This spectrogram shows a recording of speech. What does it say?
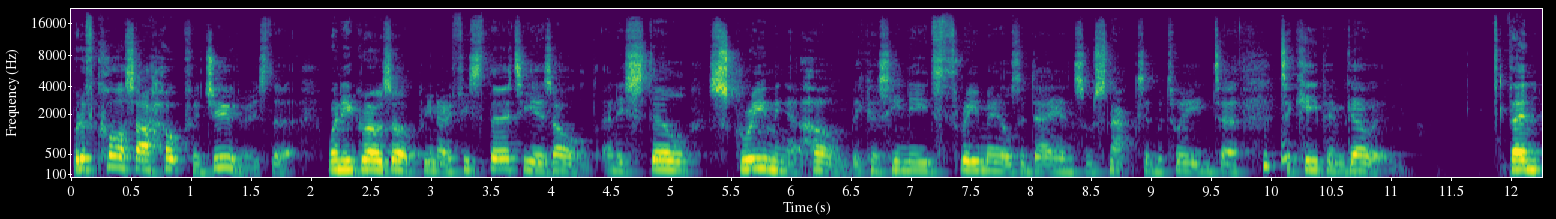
But of course, our hope for Judah is that when he grows up, you know, if he's 30 years old and he's still screaming at home because he needs three meals a day and some snacks in between to, to keep him going, then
